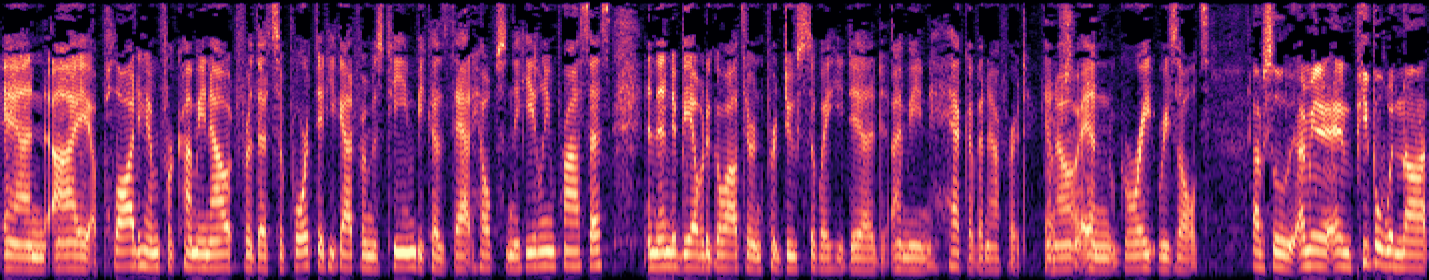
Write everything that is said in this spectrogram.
And I applaud him for coming out for the support that he got from his team because that helps in the healing process. And then to be able to go out there and produce the way he did, I mean, heck of an effort, you know, and great results. Absolutely. I mean, and people would not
